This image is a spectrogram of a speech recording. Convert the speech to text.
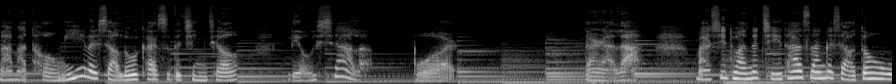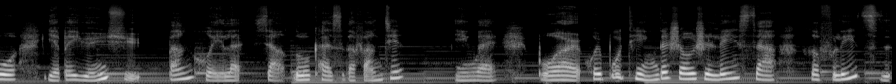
妈妈同意了小卢卡斯的请求，留下了波尔。当然啦，马戏团的其他三个小动物也被允许搬回了小卢卡斯的房间。因为博尔会不停地收拾 Lisa 和弗里茨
